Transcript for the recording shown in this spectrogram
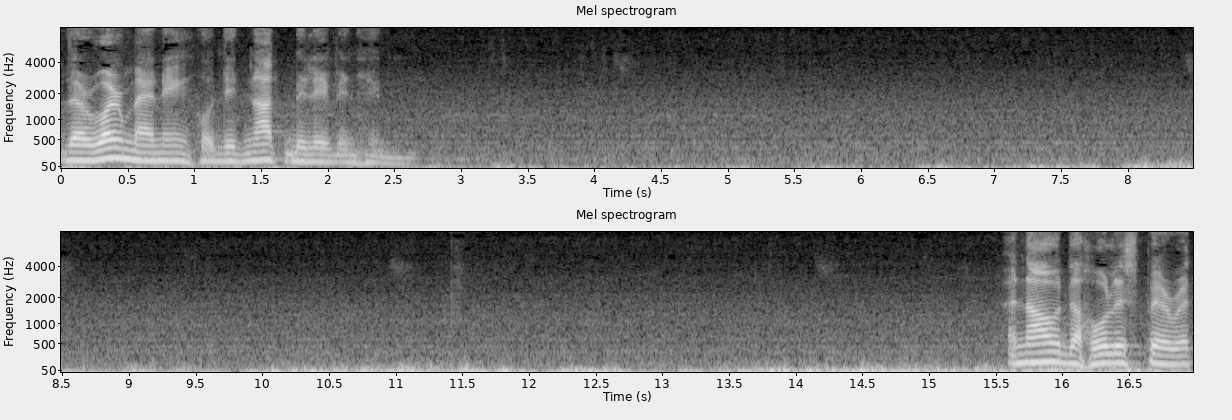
there were many who did not believe in him. And now the Holy Spirit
